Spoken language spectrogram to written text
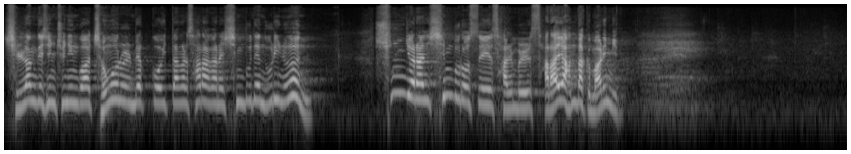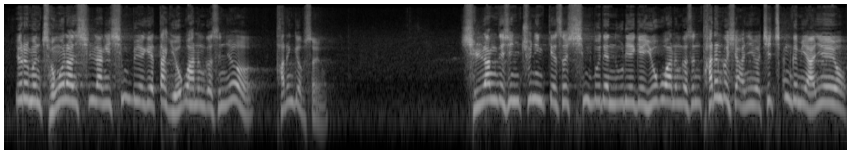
신랑 되신 주님과 정원을 맺고 이 땅을 살아가는 신부된 우리는 순결한 신부로서의 삶을 살아야 한다 그 말입니다. 여러분 정원한 신랑이 신부에게 딱 요구하는 것은요 다른 게 없어요. 신랑 되신 주님께서 신부된 우리에게 요구하는 것은 다른 것이 아니에요. 지참금이 아니에요.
